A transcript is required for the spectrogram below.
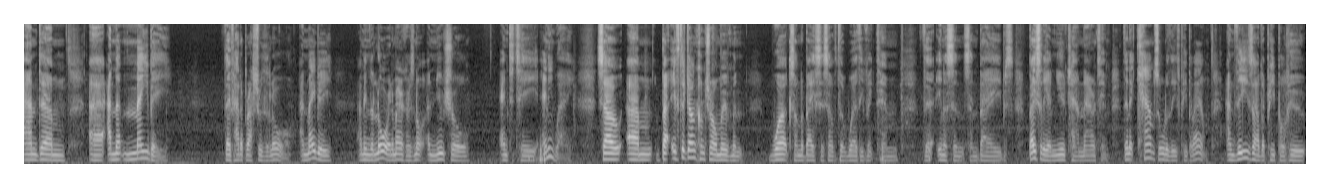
and um, uh, and that maybe they've had a brush with the law, and maybe, I mean, the law in America is not a neutral entity anyway. So, um, but if the gun control movement works on the basis of the worthy victim, the innocents and babes, basically a Newtown narrative, then it counts all of these people out. And these are the people who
